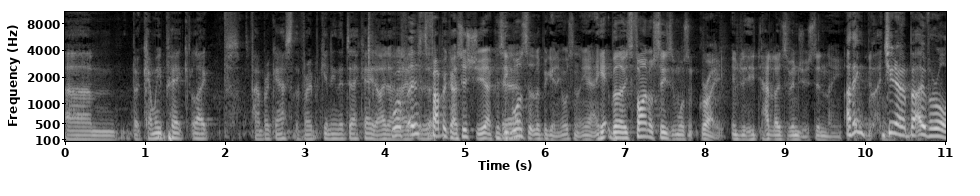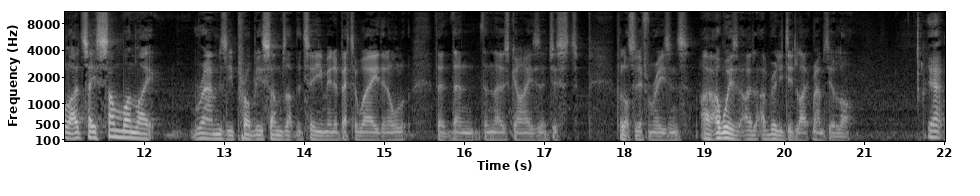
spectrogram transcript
Um, but can we pick like Fabregas at the very beginning of the decade? I don't Well, know. it's Is it- Fabregas issue, yeah, because he was at the beginning, wasn't he? Yeah, he, but his final season wasn't great. He- He had loads of injuries, didn't he? I think, do you know? But overall, I'd say someone like Ramsey probably sums up the team in a better way than all than than, than those guys. It just for lots of different reasons. I, I always, I, I really did like Ramsey a lot. Yeah,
